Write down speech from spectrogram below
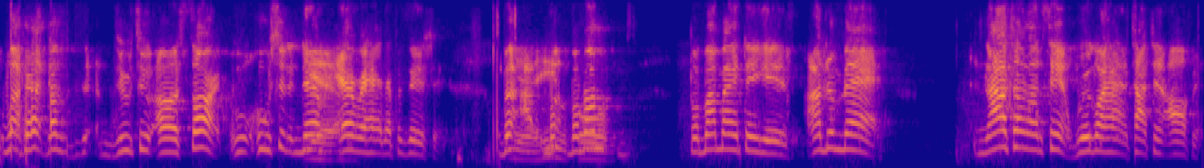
Well, that, that was due to uh Sark, who, who should have never Yeah. ever had that position. But Yeah, I- but, but my but my main thing is under Matt, nine times out of ten, we're gonna have a top ten offense.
